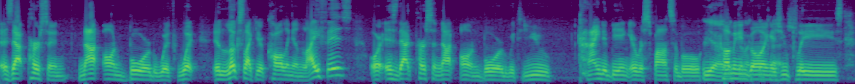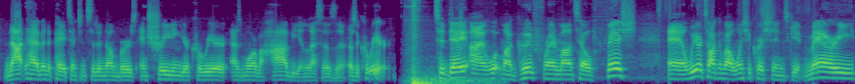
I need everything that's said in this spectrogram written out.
is that person not on board with what it looks like your calling in life is, or is that person not on board with you kind of being irresponsible, Yeah, coming and like, going as you please, not having to pay attention to the numbers, and treating your career as more of a hobby and less as a, as a career? Today, I am with my good friend Montell Fish, and we are talking about when should Christians get married?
